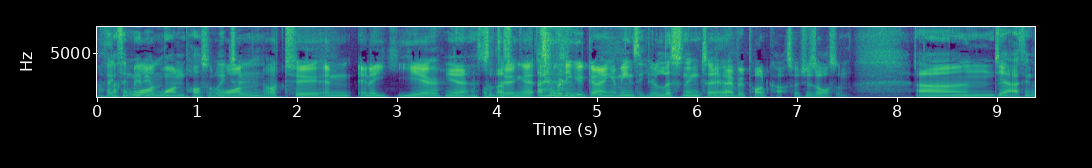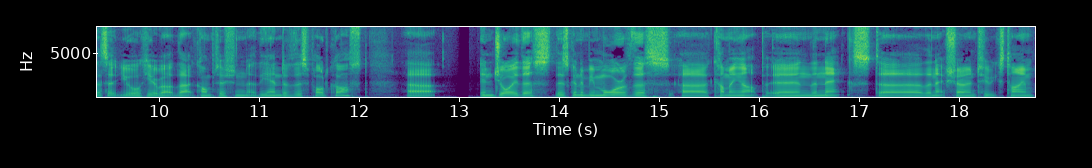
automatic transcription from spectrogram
I think maybe one- one, possibly two. one or two in in a year. Yeah, so of that's, doing it. that's pretty good going. It means that you're listening to Yeah. every podcast, which is awesome. And yeah, I think that's it. You'll hear about that competition at the end of this podcast. Uh, enjoy this. There's going to be more of this uh, coming up in the next uh, the next show in two weeks' time,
